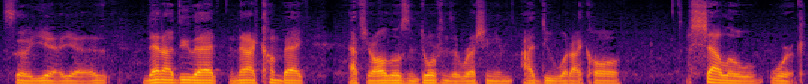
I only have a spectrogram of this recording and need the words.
So yeah, yeah. Then I do that, and then I come back after all those endorphins are rushing, and I do what I call shallow work.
